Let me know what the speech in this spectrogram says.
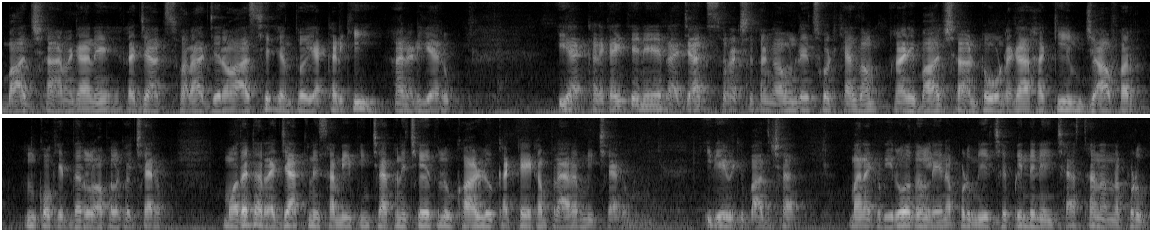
బాద్షా అనగానే రజాక్ స్వరాజ్యరావు ఆశ్చర్యంతో ఎక్కడికి? అని అడిగారు. ఎక్కడికైతేనే రజాక్ సురక్షితంగా ఉండే చోటుకి వెళ్దాం అని బాద్షా అంటూ ఉండగా హకీం జాఫర్ ఇంకొక ఇద్దరు లోపలికి వచ్చారు మొదట రజాక్ని సమీపించి అతని చేతులు కాళ్ళు కట్టేయటం ప్రారంభించారు. ఇదేమిటి బాద్షా? మనకు విరోధం లేనప్పుడు మీరు చెప్పింది నేను చేస్తానన్నప్పుడు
